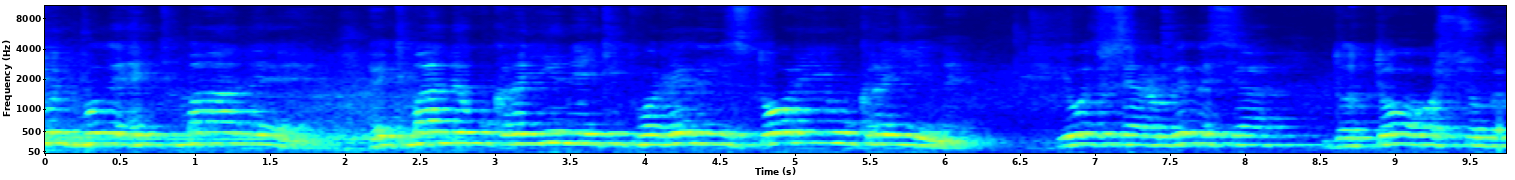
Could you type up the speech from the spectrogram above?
Тут були гетьмани, гетьмани України, які творили історію України. І ось все робилося до того, щоб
